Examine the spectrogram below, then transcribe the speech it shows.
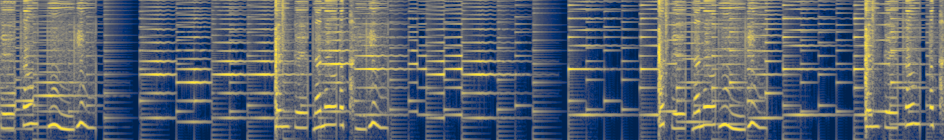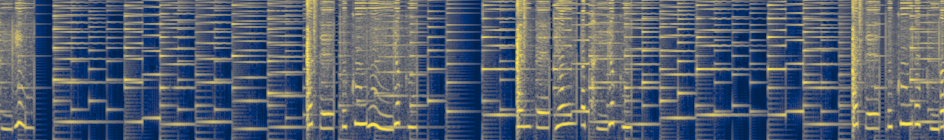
手三二銀先手七八銀手7二銀先手3八銀後手6二玉先手4八玉後手6六角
